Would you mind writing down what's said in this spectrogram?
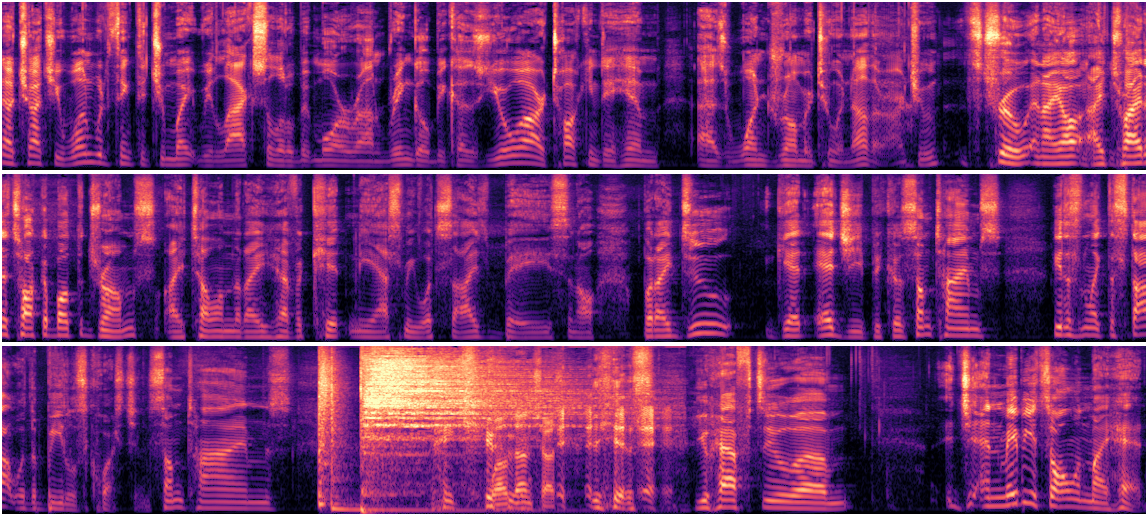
Now, Chachi, one would think that you might relax a little bit more around Ringo because you are talking to him as one drummer to another, aren't you? It's true, and I I try to talk about the drums. I tell him that I have a kit, and he asks me what size bass and all. But I do get edgy because sometimes he doesn't like to start with the Beatles question. Sometimes, thank you. Well done, Chuck. yes, you have to. Um, j- and maybe it's all in my head,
